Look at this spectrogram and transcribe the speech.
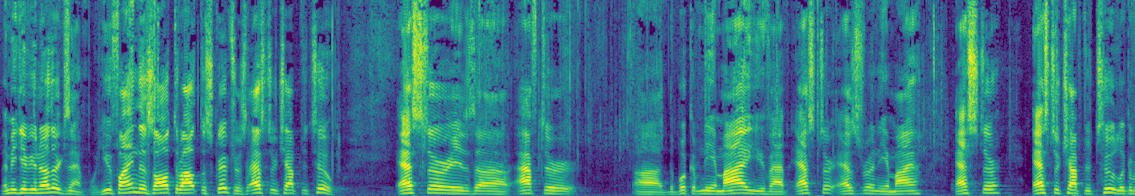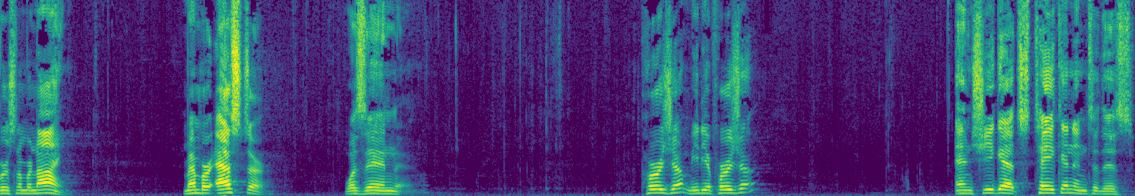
Let me give you another example. You find this all throughout the scriptures. Esther chapter 2. Esther is uh, after uh, the book of Nehemiah, you have Esther, Ezra, Nehemiah, Esther. Esther chapter 2, look at verse number 9. Remember, Esther was in Persia, Media Persia, and she gets taken into this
